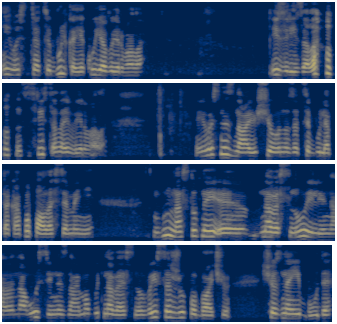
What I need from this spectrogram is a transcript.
І ось ця цибулька, яку я вирвала. І зрізала. Зрізала і вирвала. І ось не знаю, що воно за цибуля б така попалася мені. Ну, Наступний е, на весну і на, на осінь, не знаю, мабуть, на весну. Висажу, побачу, що з неї буде.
